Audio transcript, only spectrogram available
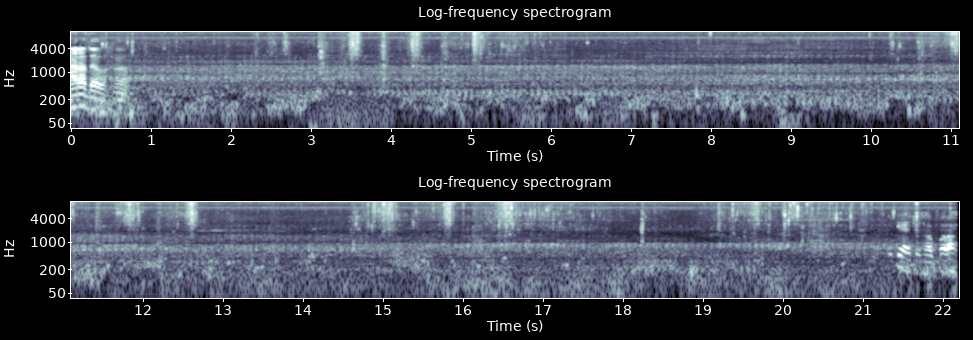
নাড়া দেও হ্যাঁ। Oke, itu apa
